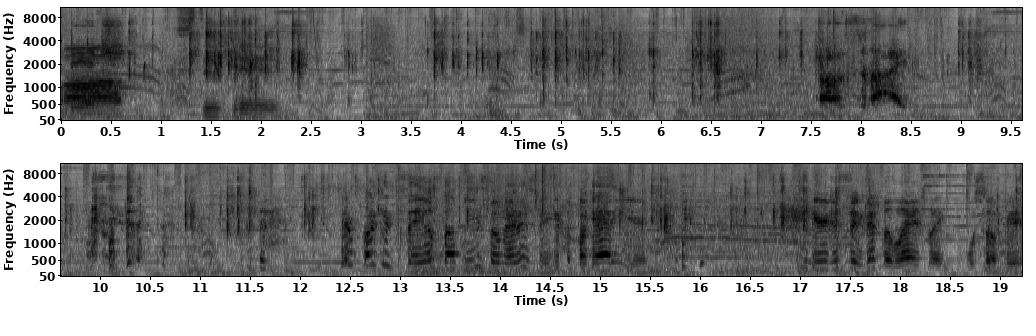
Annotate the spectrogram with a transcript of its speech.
Aw, stupid. Oh, survive! They're fucking saying, stop being so menacing. Get the fuck out of here. You're just sitting at the ledge like, what's up, bitch?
